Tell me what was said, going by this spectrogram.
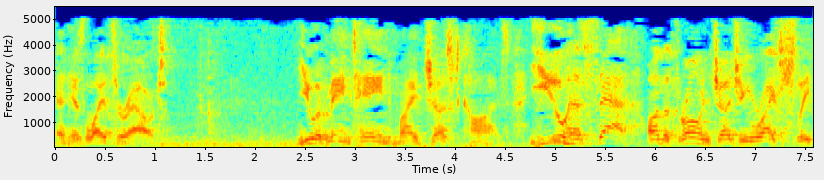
and his lights are out. You have maintained my just cause. You have sat on the throne judging righteously.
